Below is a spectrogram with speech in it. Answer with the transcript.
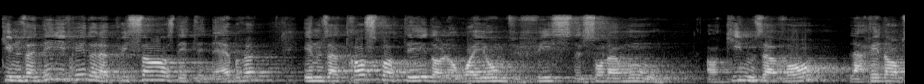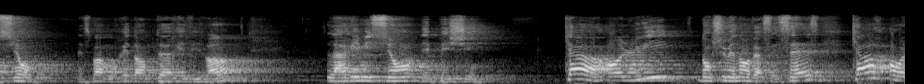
qui nous a délivrés de la puissance des ténèbres et nous a transportés dans le royaume du Fils de son amour, en qui nous avons la rédemption, n'est-ce pas, mon Rédempteur est vivant, la rémission des péchés. Car en lui, donc je suis maintenant au verset 16, car en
